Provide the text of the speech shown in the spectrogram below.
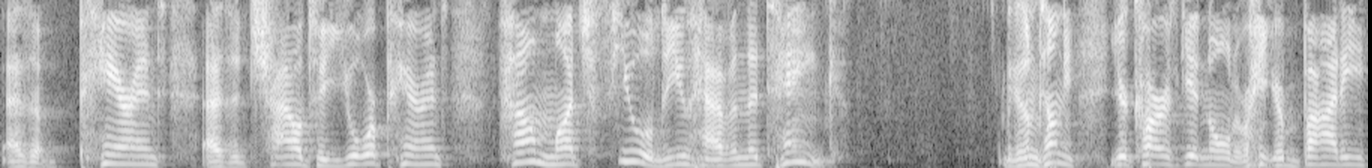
as a parent, as a child to your parent? How much fuel do you have in the tank? Because I'm telling you, your car is getting older, right? Your body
